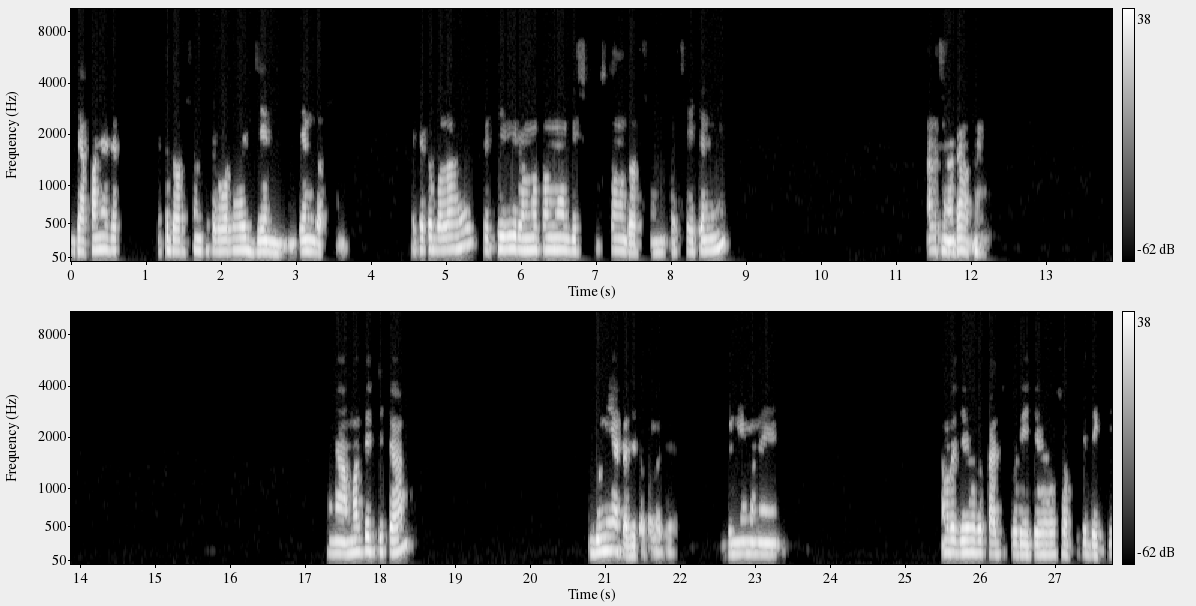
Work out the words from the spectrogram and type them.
জাপানের একটা দর্শন যেটাকে বলা হয় জেন জেন দর্শন। এটাকে বলা হয় পৃথিবীর অন্যতম বিশিষ্টতম দর্শন। তো সেইটা নিয়ে আলোচনাটা হবে। মানে আমাদের যেটা দুনিয়াটা যেটা বলা যায়। দুনিয়া মানে আমরা যেভাবে কাজ করি, যেভাবে সবকিছু দেখি,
